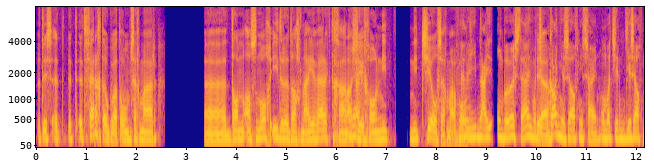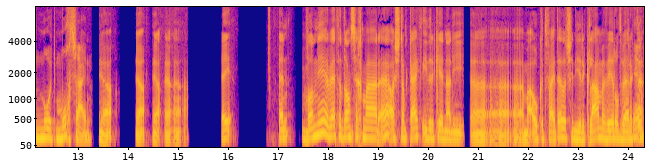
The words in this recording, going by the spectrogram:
het, is, het, het, het vergt ook wat om, zeg maar, eh, dan alsnog iedere dag naar je werk te gaan als Ja. je gewoon niet, niet chill, zeg maar. Nee, nou, onbewust, hè? Want Ja. je kan jezelf niet zijn. Omdat je jezelf nooit mocht zijn. Ja, ja, ja, ja. ja. Hey, en wanneer werd het dan, zeg maar, hè, als je dan kijkt iedere keer naar die, eh, eh, eh, maar ook het feit hè, dat je in die reclamewereld werkte. Ja.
